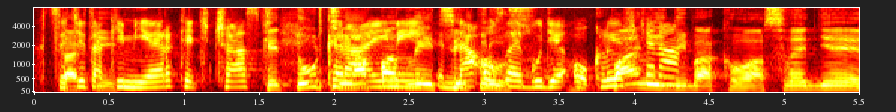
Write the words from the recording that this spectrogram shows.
Chcete taký, Taký- mier, keď časť Keď Turci krajiny Cyprus, naozaj bude pani oklieštená? Dybáková, svet nie je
